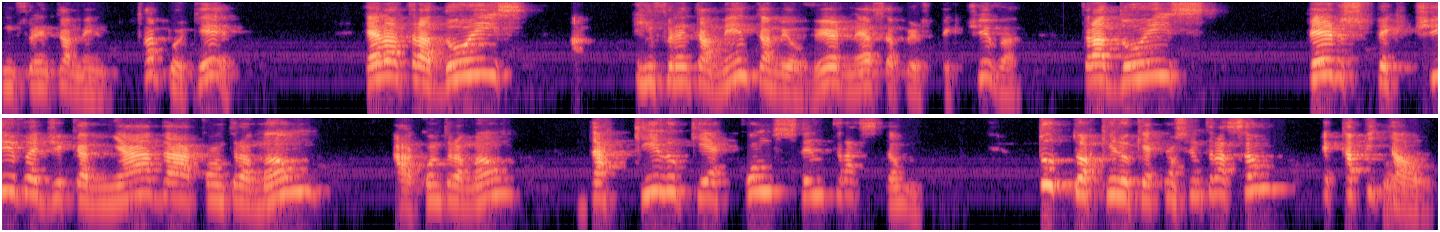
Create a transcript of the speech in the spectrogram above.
enfrentamento. Sabe por quê? Ela traduz enfrentamento, a meu ver, nessa perspectiva, traduz perspectiva de caminhada à contramão, à contramão daquilo que é concentração. Tudo aquilo que é concentração é capital.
